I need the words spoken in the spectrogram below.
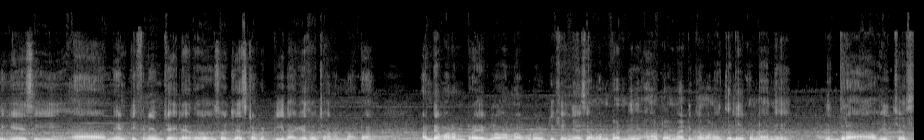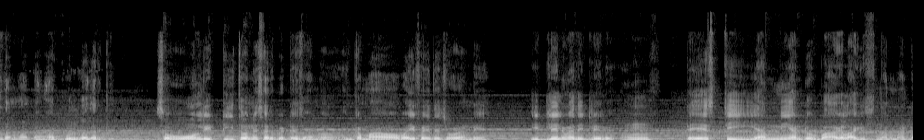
దిగేసి నేను టిఫిన్ ఏం చేయలేదు. సో జస్ట్ ఒక టీ తాగేసి వచ్చాను అనమాట అంటే మనం డ్రైవ్లో ఉన్నప్పుడు టిఫిన్ చేసామనుకోండి ఆటోమేటిక్గా మనకు తెలియకుండానే నిద్ర ఆవహించేస్తుంది అనమాట ఆ కూల్ వెదర్కి సో ఓన్లీ టీతోనే సరిపెట్టేశాను. ఇంకా మా వైఫ్ అయితే చూడండి ఇడ్లీల మీద ఇడ్లీలు. టేస్టీ యమ్మీ అంటూ బాగా లాగిస్తుంది అనమాట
